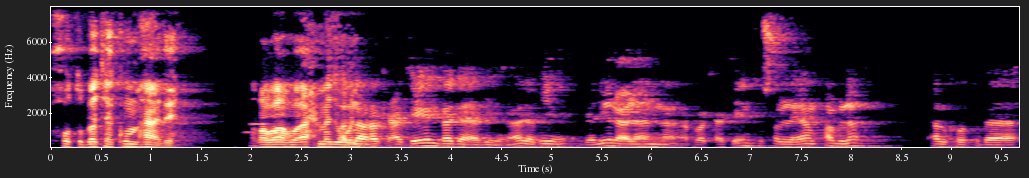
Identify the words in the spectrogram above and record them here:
خطبتكم هذه. رواه أحمد صلى ركعتين بدأ بهم. هذا فيه دليل على أن الركعتين تصليان قبل الخطبة.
